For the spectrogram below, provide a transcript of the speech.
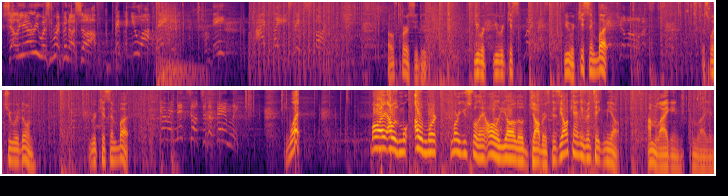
Salieri was ripping us off. Ripping you off, baby. From me, I play these things smart. Of course you did. You were you were kiss you were kissing butt. That's what you were doing. You were kissing butt. You're an insult to the family. What? Boy, I was more I was more more useful than all y'all little jobbers, cause y'all can't even take me out. I'm lagging. I'm lagging.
